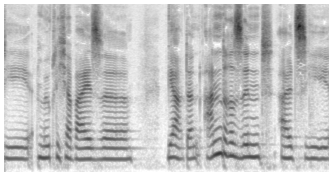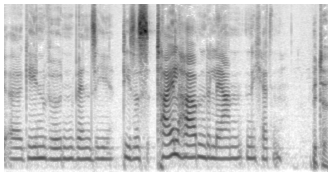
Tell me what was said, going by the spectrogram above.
die möglicherweise ja, dann andere sind, als sie äh, gehen würden, wenn sie dieses teilhabende Lernen nicht hätten. Bitte.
